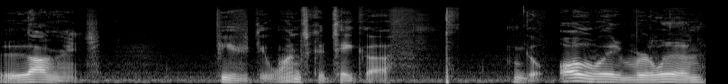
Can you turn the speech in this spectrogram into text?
long range. P 51s could take off and go all the way to Berlin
